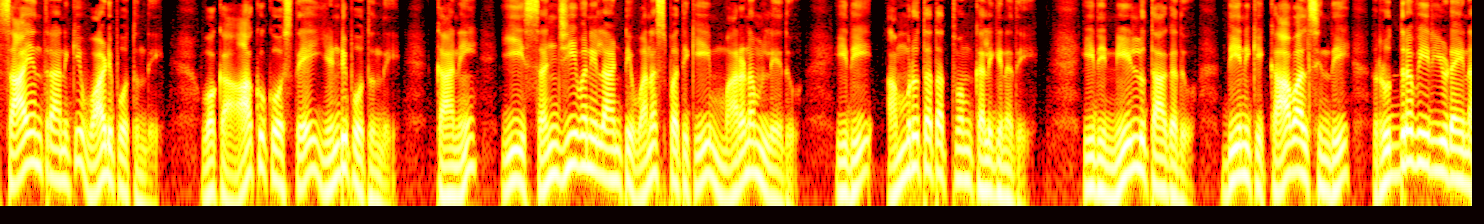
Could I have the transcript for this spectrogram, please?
సాయంత్రానికి వాడిపోతుంది. ఒక ఆకు కోస్తే ఎండిపోతుంది. కాని ఈ సంజీవనిలాంటి వనస్పతికి మరణం లేదు. ఇది అమృతతత్వం కలిగినది. ఇది నీళ్ళు తాగదు. దీనికి కావాల్సింది రుద్రవీర్యుడైన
